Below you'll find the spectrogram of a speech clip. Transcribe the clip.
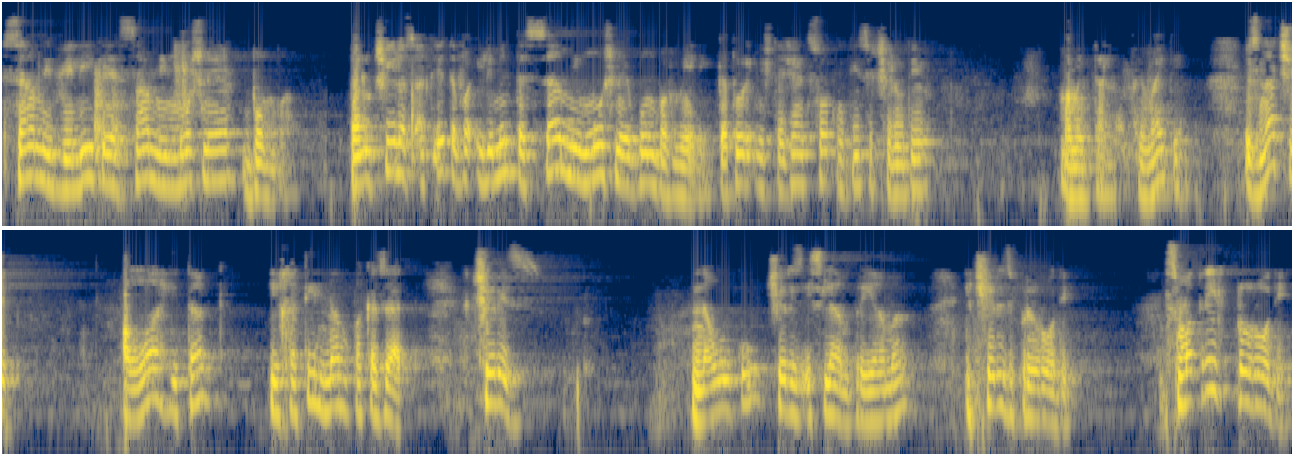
самая великая, самая мощная бомба. Получилась от этого элемента самая мощная бомба в мире, которая уничтожает сотни тысяч людей моментально. Понимаете? Значит, Аллах и так и хотел нам показать через науку, через ислам прямо и через природу. Смотри в природе,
